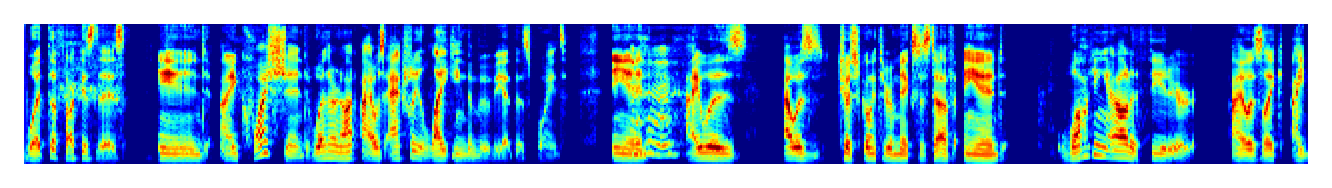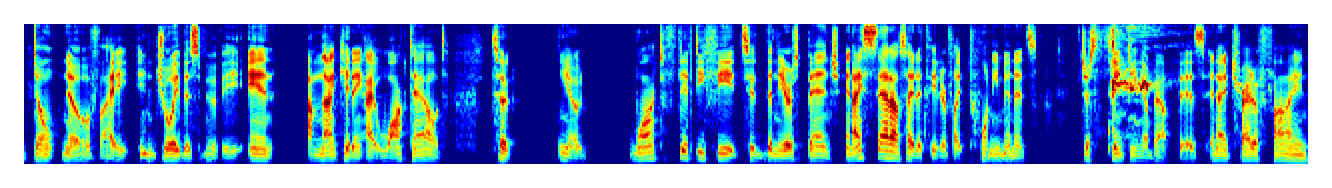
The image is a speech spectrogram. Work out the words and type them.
"What the fuck is this?" And I questioned whether or not I was actually liking the movie at this point. And Mhm. I was, I was just going through a mix of stuff, and walking out of theater, I was like, I don't know if I enjoyed this movie. And I'm not kidding. I walked out, took, you know, walked 50 feet to the nearest bench, and I sat outside the theater for like 20 minutes just thinking about this and i try to find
